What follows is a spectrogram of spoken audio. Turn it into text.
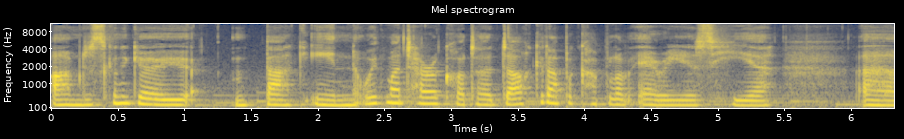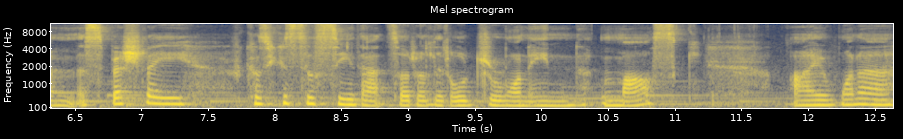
I'm just going to go back in with my terracotta, darken up a couple of areas here, um, especially because you can still see that sort of little drawn in mask, I want to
